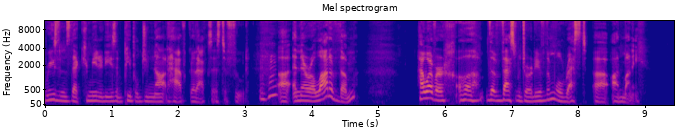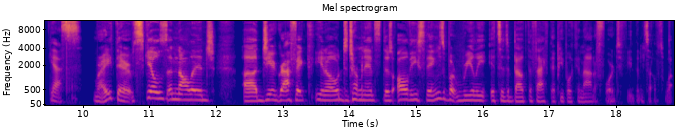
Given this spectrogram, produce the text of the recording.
reasons that communities and people do not have good access to food, Mm-hmm. uh, and there are a lot of them. However, uh, the vast majority of them will rest uh, on money Yes. right? Their skills and knowledge, uh, geographic, you know, determinants. There's all these things, but really, it's about the fact that people cannot afford to feed themselves well,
